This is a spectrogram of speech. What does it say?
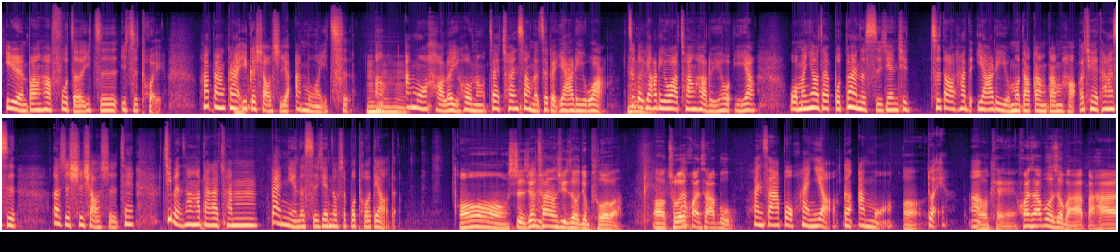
一人帮他负责一只一只腿。他大概一个小时要按摩一次，嗯，按摩好了以后呢，再穿上了这个压力袜。这个压力袜穿好了以后，一样，我们要在不断的时间去知道他的压力有没有到刚刚好，而且它是二十四小时，在基本上他大概穿半年的时间都是不脱掉的。哦，是，就穿上去之后就不脱了。哦，除非换纱布，换纱布、换药跟按摩。哦，对。OK，换纱布的时候把它把它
